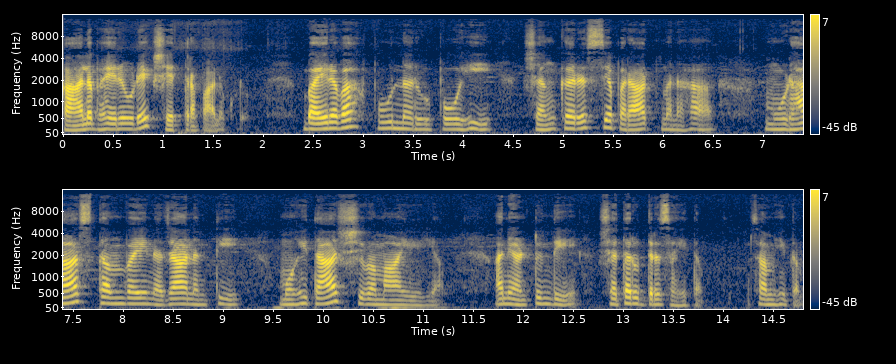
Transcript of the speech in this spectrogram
కాలభైరవుడే క్షేత్రపాలకుడు. భైరవ పూర్ణరూపోహి శంకరస్య పరాత్మన మూఢాస్తం వై నజానంతి మోహితా శివమాయేయ అని అంటుంది శతరుద్ర సహితం. సంహితం.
